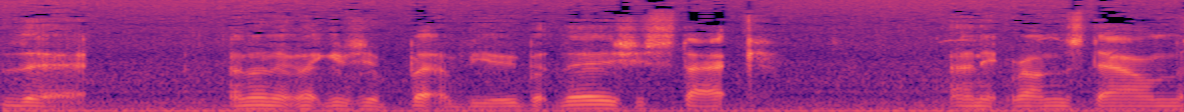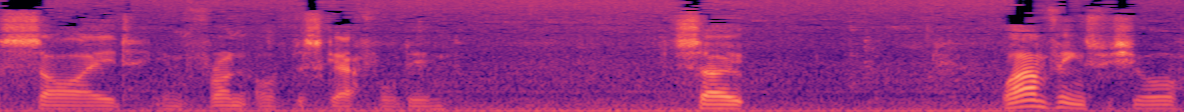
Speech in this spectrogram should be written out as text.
there Don't know that gives you a better view but there's your stack and it runs down the side in front of the scaffolding. So one thing's for sure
